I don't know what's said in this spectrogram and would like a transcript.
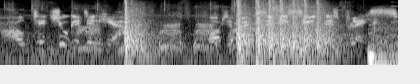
How did you get in here? Artifact City sealed this place.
